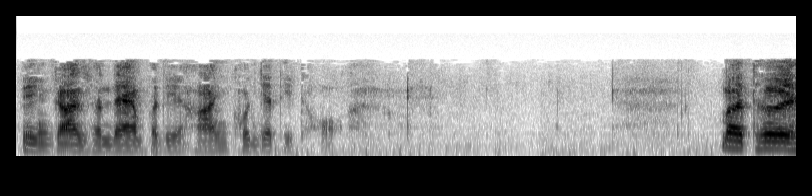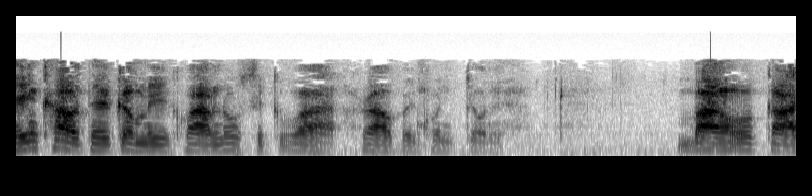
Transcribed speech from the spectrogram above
เป็นการแสดงปฏิหารคนจะติดเหาะ เมื่อเธอเห็นเข้าเธอก็มีความรู้สึกว่าเราเป็นคนจน บางโอกาส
